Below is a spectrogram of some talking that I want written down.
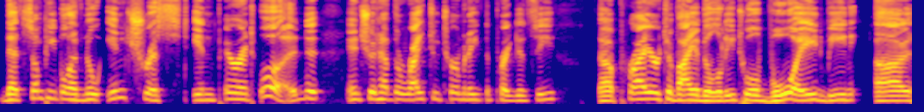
That some people have no interest in parenthood and should have the right to terminate the pregnancy uh, prior to viability to avoid being uh,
